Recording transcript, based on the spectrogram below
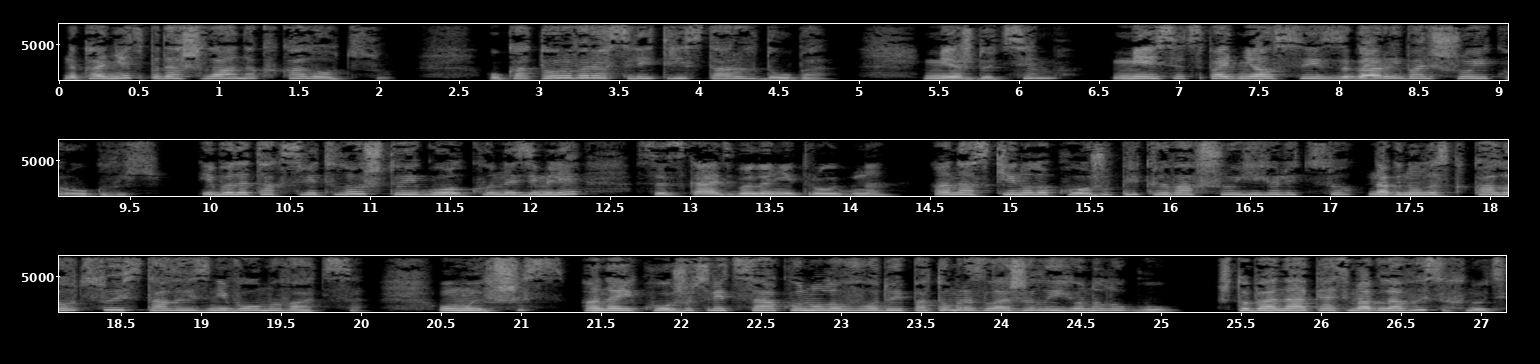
Наконец подошла она к колодцу, у которого росли три старых дуба. Между тем Месяц поднялся из-за горы большой и круглый. И было так светло, что иголку на земле сыскать было нетрудно. Она скинула кожу, прикрывавшую ее лицо, нагнулась к колодцу и стала из него умываться. Умывшись, она и кожу с лица окунула в воду и потом разложила ее на лугу, чтобы она опять могла высохнуть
